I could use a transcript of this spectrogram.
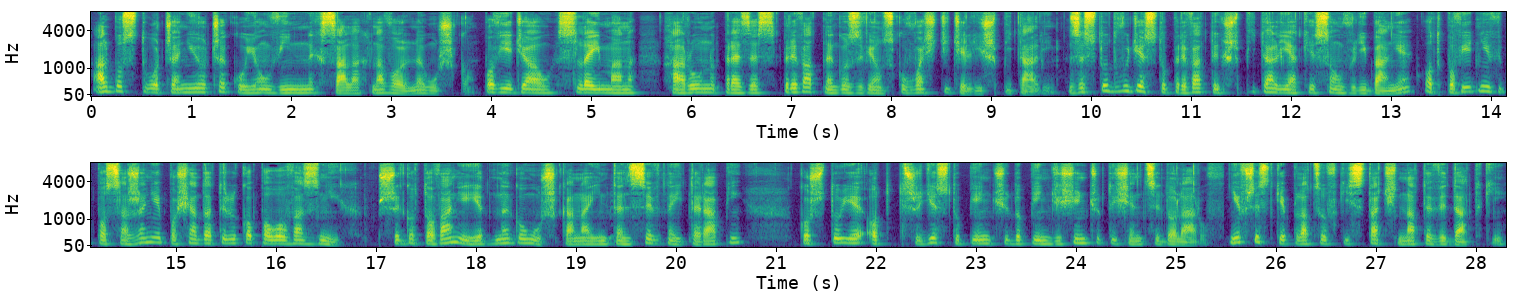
albo stłoczeni oczekują w innych salach na wolne łóżko, powiedział Slejman Harun, prezes prywatnego związku właścicieli szpitali. Ze 120 prywatnych szpitali, jakie są w Libanie, odpowiednie wyposażenie posiada tylko połowa z nich. Przygotowanie jednego łóżka na intensywnej terapii kosztuje od 35 do 50 tysięcy dolarów. Nie wszystkie placówki stać na te wydatki,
